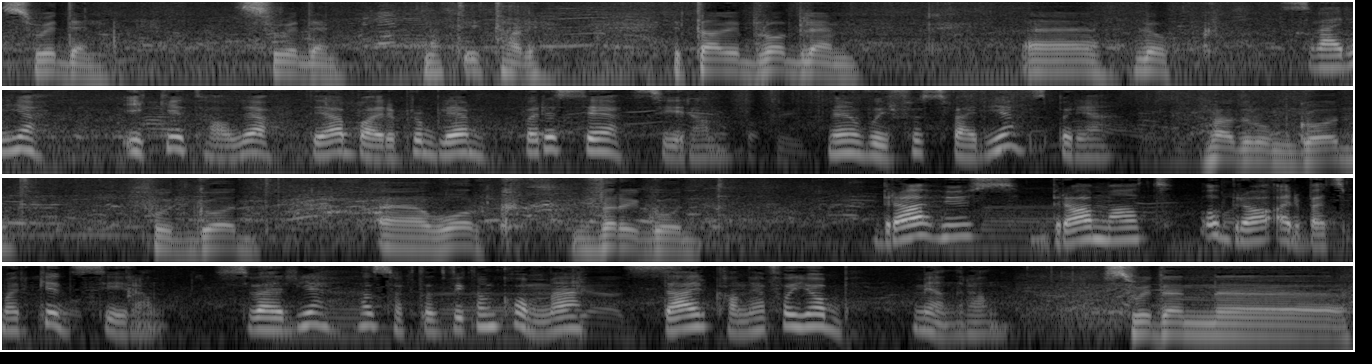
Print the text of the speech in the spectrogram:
Sweden. Sweden, not Italy. Italy problem. Uh, look. Sverige, ikke Italia. Det er bare problem. Bare se, sier han. Men hvorfor Sverige, spør jeg. Bedroom good, food good, work very good. Bra hus, bra mat og bra arbeidsmarked, sier han. Sverige har sagt at vi kan komme. Der kan jeg få jobb, mener han. Sweden uh,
